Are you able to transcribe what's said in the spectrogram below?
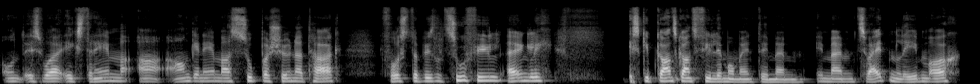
und es war extrem äh, angenehmer, super schöner Tag. Fast ein bisschen zu viel eigentlich. Es gibt ganz, ganz viele Momente in meinem, in meinem zweiten Leben auch,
